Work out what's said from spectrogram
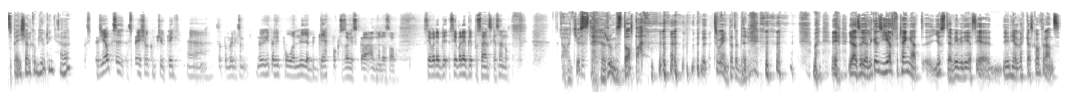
Spatial computing, eller? Ja, precis. Spatial computing. Eh, så att de är liksom, nu hittar vi på nya begrepp också som vi ska använda oss av. Se vad det blir, se vad det blir på svenska sen då. Ja, just det. Rumsdata. det tror jag inte att det blir. Men ja, alltså, jag lyckades helt förtränga att just det, VVDC, det är en hel veckas konferens.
